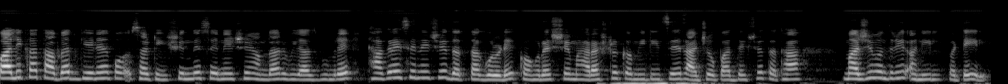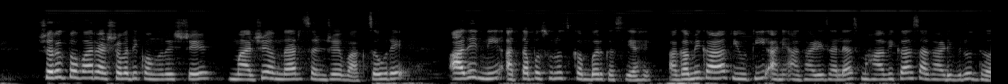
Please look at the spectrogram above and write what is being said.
पालिका ताब्यात घेण्यासाठी शिंदे सेनेचे आमदार विलास भुमरे ठाकरे सेनेचे दत्ता गोरडे काँग्रेसचे महाराष्ट्र कमिटीचे राज्य उपाध्यक्ष तथा माजी मंत्री अनिल पटेल शरद पवार राष्ट्रवादी काँग्रेसचे माजी आमदार संजय वागचौरे आदींनी आतापासूनच कंबर कसली आहे. आगामी काळात युती आणि आघाडी झाल्यास महाविकास आघाडीविरुद्ध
